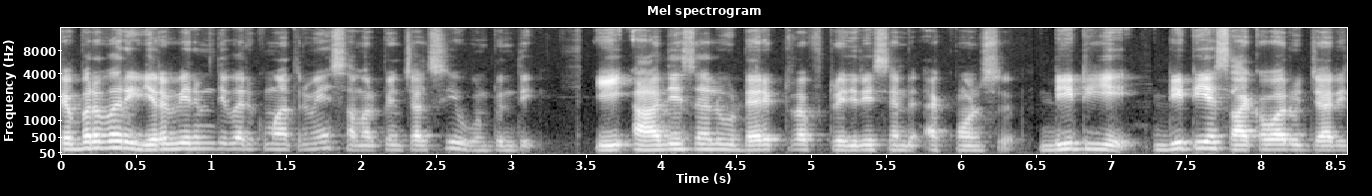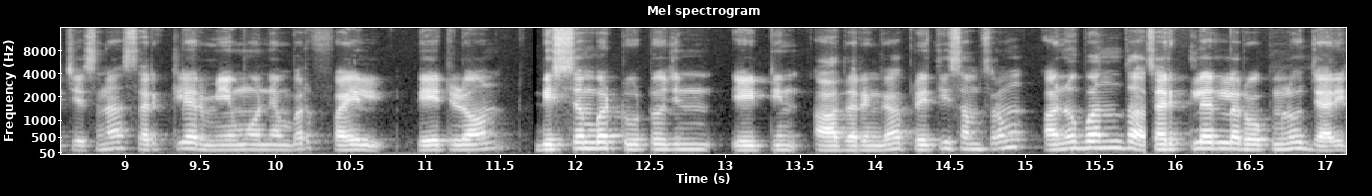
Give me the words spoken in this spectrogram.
ఫిబ్రవరి ఇరవై ఎనిమిది వరకు మాత్రమే సమర్పించాల్సి ఉంటుంది. ఈ ఆదేశాలు director of treasuries and accounts DTA DTA శాఖ వారు జారీ చేసిన circular memo number file dated on December two thousand eighteen ఆధారంగా ప్రతి సంవత్సరం అనుబంధ సర్క్యులర్ల రూపంలో జారీ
